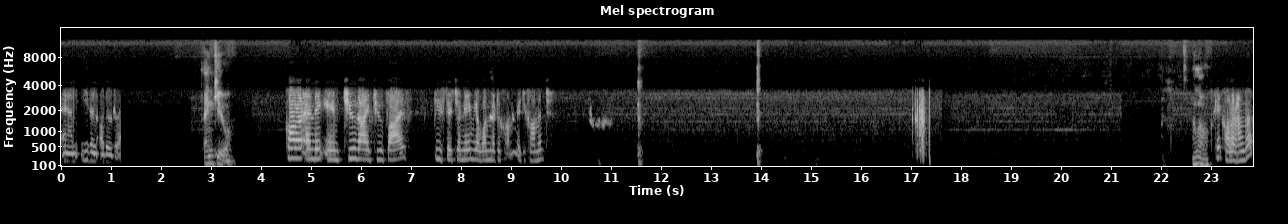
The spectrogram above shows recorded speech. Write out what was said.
and even other drivers. Thank you. Caller ending in 2925. Please state your name. You have one minute to com- make a comment. Hello. Okay, caller hung up.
